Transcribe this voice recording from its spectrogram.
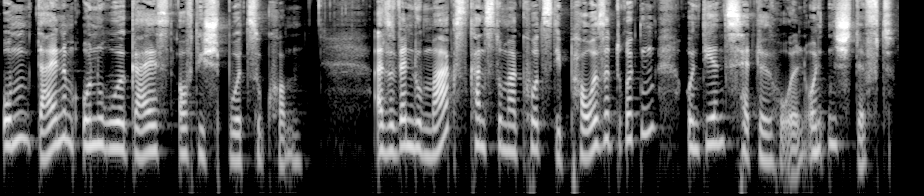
um deinem Unruhegeist auf die Spur zu kommen. Also wenn du magst, kannst du mal kurz die Pause drücken und dir einen Zettel holen und einen Stift.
